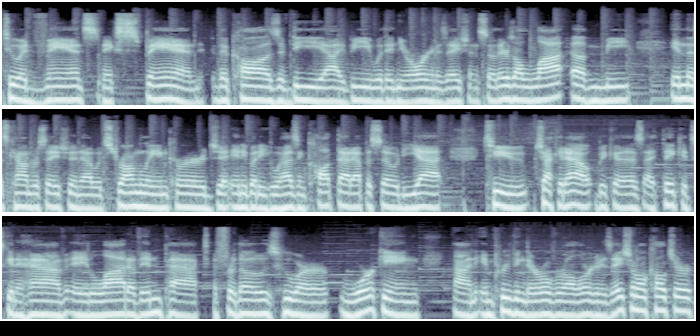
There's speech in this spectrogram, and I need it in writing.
to advance and expand the cause of DEIB within your organization. So there's a lot of meat in this conversation. I would strongly encourage anybody who hasn't caught that episode yet to check it out because I think it's going to have a lot of impact for those who are working on improving their overall organizational culture,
